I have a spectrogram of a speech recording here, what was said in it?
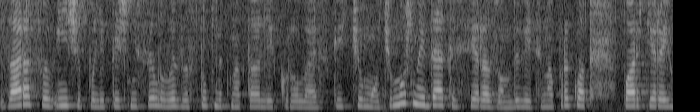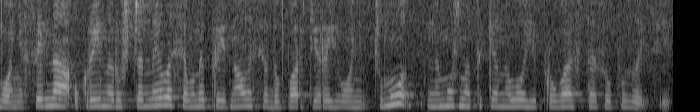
Зараз ви в інші політичні сили, ви заступник Наталії Королевської. Чому? Чому ж не йдете всі разом? Дивіться, наприклад, партія регіонів. Сильна Україна розчинилася, вони приєдналися до партії регіонів. Чому не можна такі аналогії провести з опозицією?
